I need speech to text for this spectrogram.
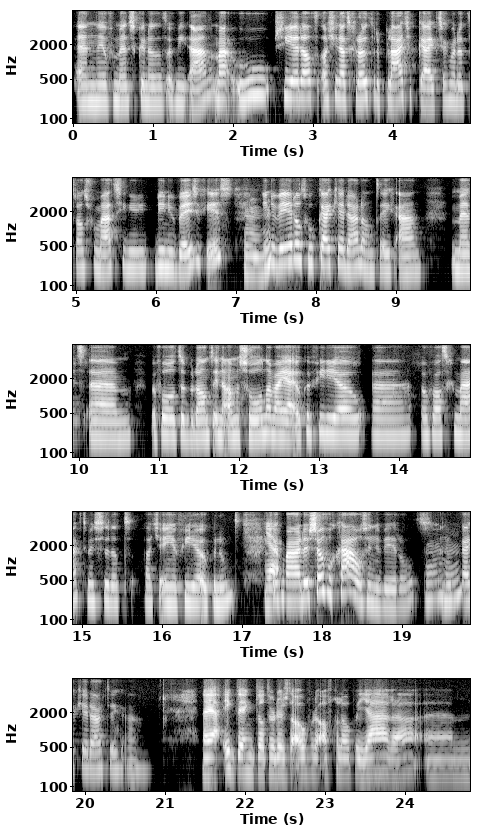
En heel veel mensen kunnen dat ook niet aan. Maar hoe zie je dat als je naar het grotere plaatje kijkt, zeg maar de transformatie die, die nu bezig is Mhm. in de wereld, hoe kijk jij daar dan tegenaan? Met ehm, bijvoorbeeld de brand in de Amazone, waar jij ook een video eh, over had gemaakt. Tenminste, dat had je in je video ook benoemd. Ja. Zeg maar, er is zoveel chaos in de wereld. En hoe Mhm. kijk jij daar tegenaan? Nou ja, ik denk dat er dus over de afgelopen jaren ehm,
